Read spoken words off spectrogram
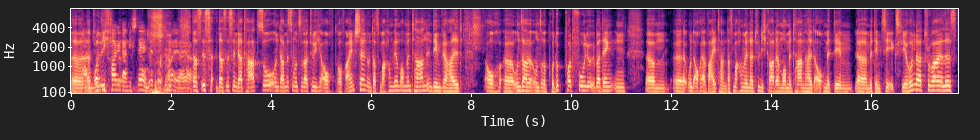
äh, ah, natürlich, die Frage gar nicht stellen, ist so, ne? ja, ja. Das ist, das ist in der Tat so und da müssen wir uns natürlich auch drauf einstellen und das machen wir momentan, indem wir halt auch äh, unser, unsere Produktportfolio überdenken ähm, äh, und auch erweitern. Das machen wir natürlich gerade momentan halt auch mit dem, äh, mit dem CX400 True Wireless,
